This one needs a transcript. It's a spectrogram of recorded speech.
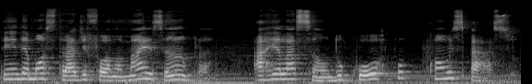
tendem a mostrar de forma mais ampla a relação do corpo com o espaço,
